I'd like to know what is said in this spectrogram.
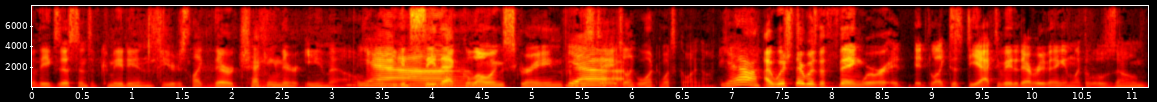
of the existence of comedians. You're just like they're checking their email. Like, you can see that Yeah. glowing screen from Yeah. the stage. You're like, what what's going on? Yeah. I wish there was a thing where it, it like just deactivated everything in like a little zone.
